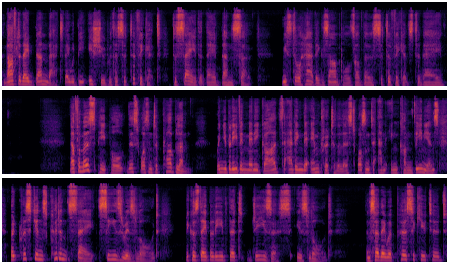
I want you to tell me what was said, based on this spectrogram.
And after they'd done that, they would be issued with a certificate to say that they had done so. We still have examples of those certificates today. Now, for most people, this wasn't a problem. When you believe in many gods, adding the emperor to the list wasn't an inconvenience, but Christians couldn't say Caesar is Lord because they believed that Jesus is Lord. And so they were persecuted,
